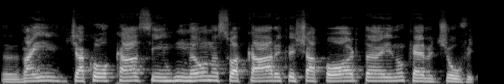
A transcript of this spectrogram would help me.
vai já colocar assim um não na sua cara e fechar a porta e não quero te ouvir.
